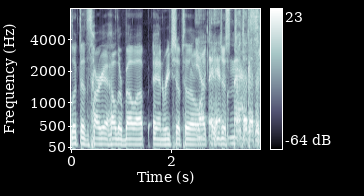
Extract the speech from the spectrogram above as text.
looked at the target held their bow up and reached up to the Yeah, light and and just max.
